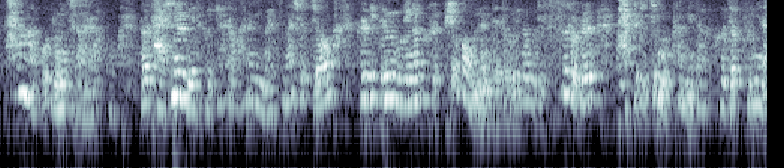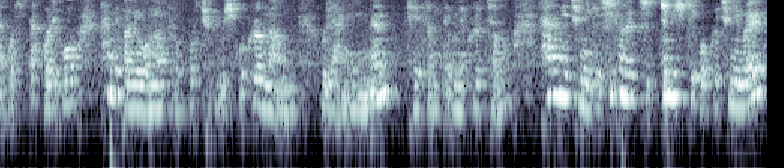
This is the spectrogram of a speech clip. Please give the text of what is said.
사랑하고 용서하라고 너 자신을 위해서 그렇게 하라고 하나님 말씀하셨죠. 그렇기 때문에 우리는 그럴 필요가 없는데도 우리가 우리 스스로를 다스리지 못합니다. 그저 분이나고 식닥거리고 상대방이 원망스럽고 죽이고 싶고 그런 마음이 우리 안에 있는 죄성 때문에 그렇죠. 사랑의 주님께 시선을 집중시키고 그 주님을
